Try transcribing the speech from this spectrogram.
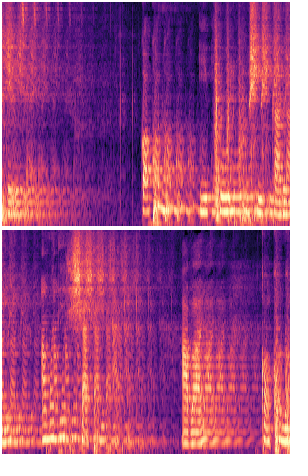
হয়ে যায়। কখনো এই ফুল খুশির কারণে আমাদের সাথে থাকে। আবার কখনো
